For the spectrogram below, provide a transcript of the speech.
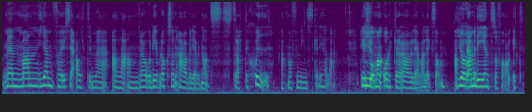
Men man jämför ju sig alltid med alla andra och det är väl också en överlevnadsstrategi att man förminskar det hela. Det är Men så ju- man orkar överleva liksom. Att, Ja. Nej men det är inte så farligt.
